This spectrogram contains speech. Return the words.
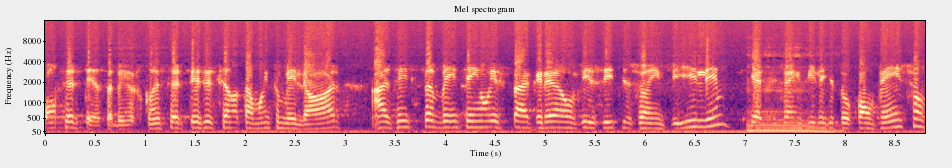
Com certeza, Benhor, com certeza esse ano está muito melhor. A gente também tem um Instagram, o Visite Joinville, que é de Joinville do Convention.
